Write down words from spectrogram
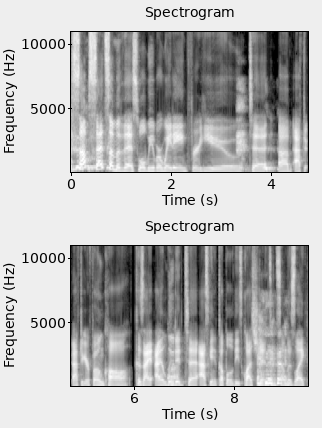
Sum said some of this while we were waiting for you to um, after after your phone call because I, I alluded to asking a couple of these questions and Sum was like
